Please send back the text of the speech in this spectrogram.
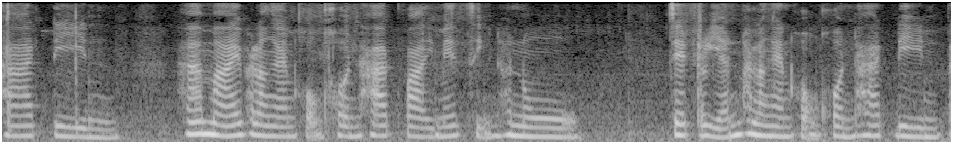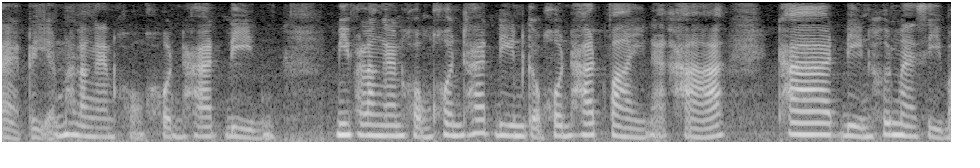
ธาตุดิน ห้าไม้พลังงานของคนธาตุไฟเม็ดสิงธนูเจ็ดเหรียญพลังงานของคนธาตุดินแปดเหรียญพลังงานของคนธาตุดิน มีพลังงานของคนธาตุดินกับคนธาตุไฟนะคะธาตุดินขึ้นมาสี่ใบ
